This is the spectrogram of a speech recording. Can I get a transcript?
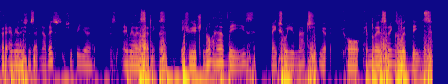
go to emulation set. Now, this should be your emulator settings. If you do not have these, make sure you match your, your emulator settings with these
